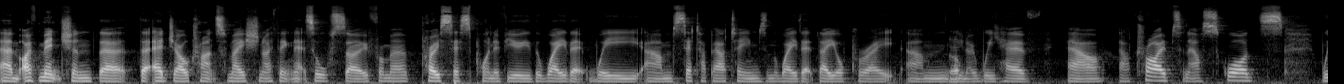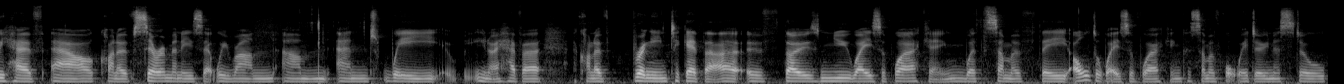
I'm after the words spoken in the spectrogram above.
Um, I've mentioned the, the agile transformation. I think that's also from a process point of view, the way that we um, set up our teams and the way that they operate. Um, yep. You know, we have our, our tribes and our squads. We have our kind of ceremonies that we run, um, and we, you know, have a, a kind of bringing together of those new ways of working with some of the older ways of working because some of what we're doing is still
